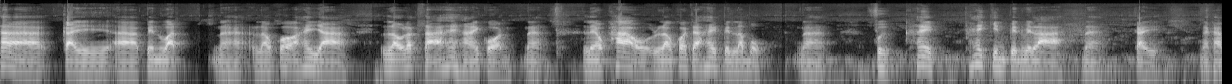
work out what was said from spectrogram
ถ้าไก่อ่าเป็นหวัดนะฮะเราก็ให้ยาเรารักษาให้หายก่อนนะแล้วข้าวเราก็จะให้เป็นระบบนะ ฝึกให้ให้กินเป็นเวลานะไก่นะครับ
